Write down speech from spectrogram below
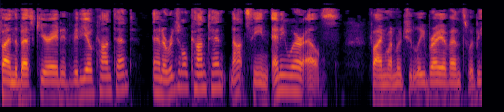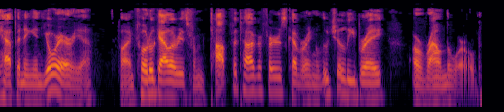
find the best curated video content, and original content not seen anywhere else. Find when Lucha Libre events would be happening in your area, Find photo galleries from top photographers covering lucha libre around the world.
